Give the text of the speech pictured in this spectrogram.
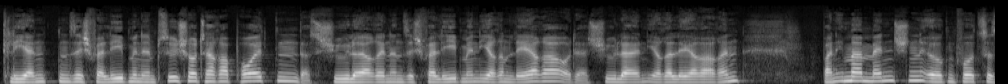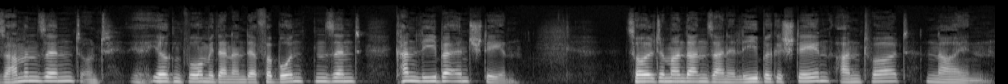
Klienten sich verlieben in den Psychotherapeuten, dass Schülerinnen sich verlieben in ihren Lehrer oder Schüler in ihre Lehrerin. Wann immer Menschen irgendwo zusammen sind und irgendwo miteinander verbunden sind, kann Liebe entstehen. Sollte man dann seine Liebe gestehen? Antwort Nein.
